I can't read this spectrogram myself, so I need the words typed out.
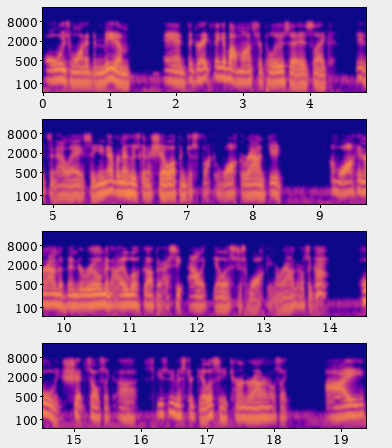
always wanted to meet him. And the great thing about Monster Palooza is like, dude, it's in LA, so you never know who's gonna show up and just fucking walk around, dude. I'm walking around the vendor room and I look up and I see Alec Gillis just walking around and I was like, oh, holy shit. So I was like, uh, excuse me, Mr. Gillis. And he turned around and I was like, I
